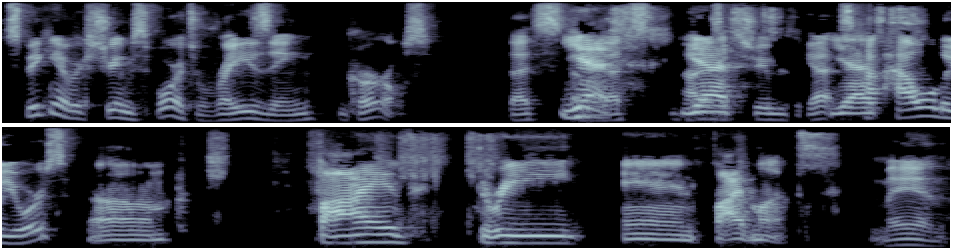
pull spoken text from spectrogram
Speaking of extreme sports, raising girls. That's yes, that's yes, extreme as it gets. Yes. How, how old are yours? Um, five, three, and five months. Man,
